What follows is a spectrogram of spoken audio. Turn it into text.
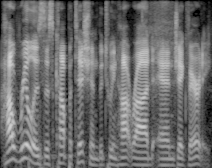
how real is this competition between Hot Rod and Jake Verity?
